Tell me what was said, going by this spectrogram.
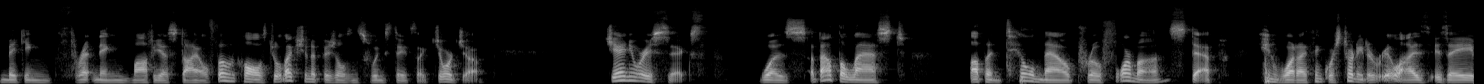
making threatening mafia style phone calls to election officials in swing states like Georgia. January 6th was about the last up until now pro forma step in what I think we're starting to realize is a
